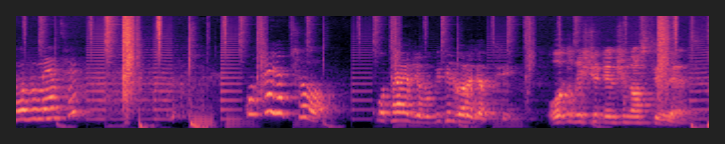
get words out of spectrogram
ওর রুমে আছে? কোথায় যাচ্ছ? কোথায় যাব? দিদির ঘরে যাচ্ছি। ও তো নিশ্চয়ই টেনশন অস্থির হয়ে আছে।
